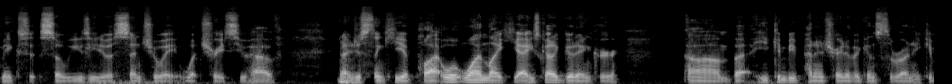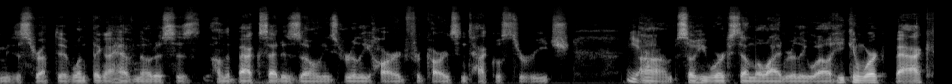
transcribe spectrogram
makes it so easy to accentuate what traits you have, and I just think he apply well, one like yeah, he's got a good anchor, um, but he can be penetrative against the run. He can be disruptive. One thing I have noticed is on the backside of zone, he's really hard for guards and tackles to reach. Yeah. Um, so he works down the line really well. He can work back,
